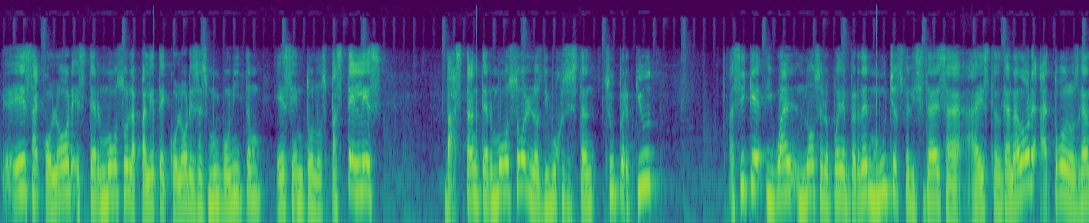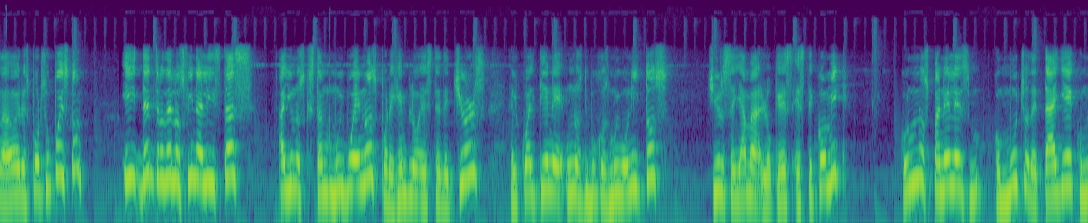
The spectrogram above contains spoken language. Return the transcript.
Es a color, está hermoso, la paleta de colores es muy bonita, es en tonos pasteles, bastante hermoso, los dibujos están súper cute. Así que igual no se lo pueden perder. Muchas felicidades a, a estas ganadoras, a todos los ganadores por supuesto. Y dentro de los finalistas hay unos que están muy buenos, por ejemplo este de Cheers, el cual tiene unos dibujos muy bonitos. Cheers se llama lo que es este cómic, con unos paneles con mucho detalle, con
